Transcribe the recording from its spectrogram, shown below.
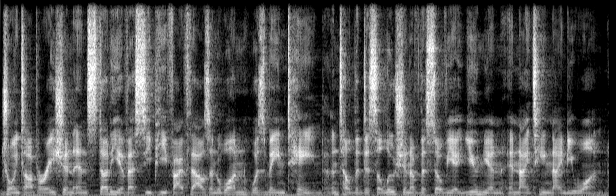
Joint operation and study of SCP-5001 was maintained until the dissolution of the Soviet Union in 1991.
